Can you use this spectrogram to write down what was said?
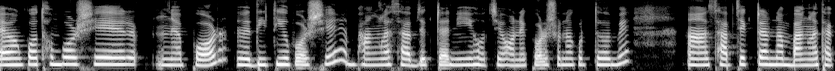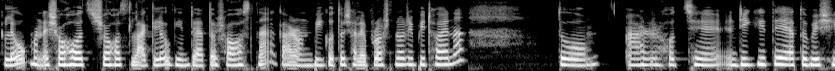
এবং প্রথম বর্ষের পর দ্বিতীয় বর্ষে বাংলা সাবজেক্টটা নিয়ে হচ্ছে অনেক পড়াশোনা করতে হবে। সাবজেক্টটার নাম বাংলা থাকলেও মানে সহজ, সহজ লাগলেও কিন্তু এত সহজ না। কারণ বিগত সালে প্রশ্ন রিপিট হয় না। তো আর হচ্ছে ডিগ্রিতে এত বেশি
